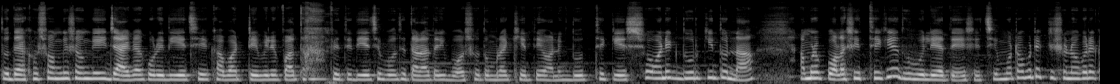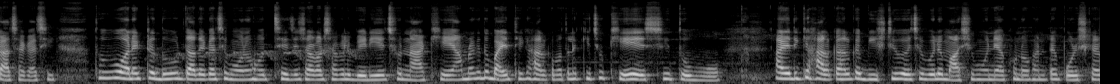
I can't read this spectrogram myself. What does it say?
তো দেখো, সঙ্গে সঙ্গেই জায়গা করে দিয়েছে, খাবার টেবিলে পাতা পেতে দিয়েছে, বলছে, তাড়াতাড়ি বসো, তোমরা খেতে অনেক দূর থেকে এসছো। অনেক দূর কিন্তু না, আমরা পলাশির থেকে ধুবুলিয়াতে এসেছি, মোটামুটি কৃষ্ণনগরের কাছাকাছি। তবু অনেকটা দূর, তাদের কাছে মনে হচ্ছে যে সকাল সকাল বেরিয়েছো, না খেয়ে, আমরা কিন্তু বাড়ি থেকে হালকা পাতলা কিছু খেয়ে এসছি তবুও। আর এদিকে হালকা হালকা বৃষ্টি হয়েছে বলে মাসিমণি এখন ওখানটায় পরিষ্কার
